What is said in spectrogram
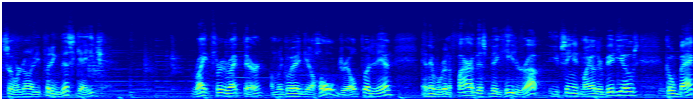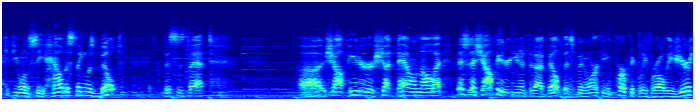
So we're going to be putting this gauge right through right there. I'm going to go ahead and get a hole drilled put it in and then we're going to fire this big heater up. You've seen it in my other videos. Go back if you want to see how this thing was built. This is that uh, shop heater shut down and all that. This is a shop heater unit that I built that's been working perfectly for all these years.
